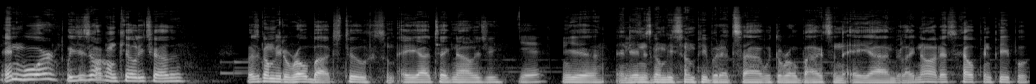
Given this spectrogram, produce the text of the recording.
In war, we just all gonna kill each other. It's gonna be the robots too, some AI technology. Yeah. Yeah, and then there's gonna be some people that side with the robots and the AI and be like, no, that's helping people.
